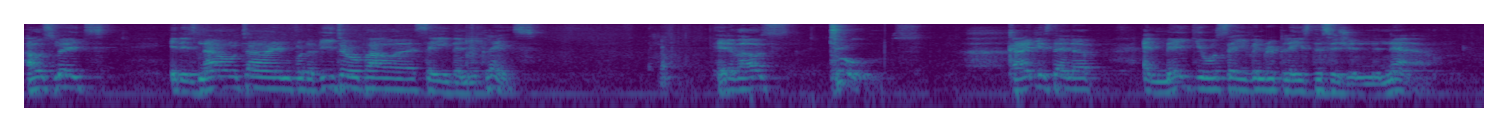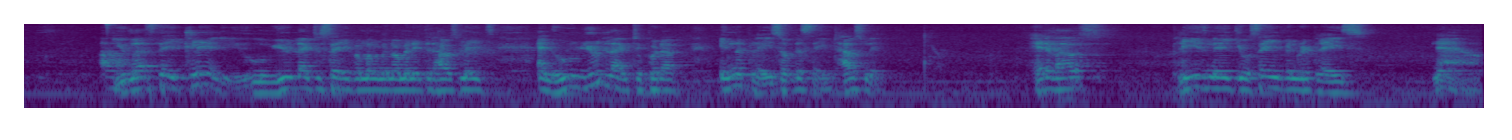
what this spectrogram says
Housemates, it is now time for the veto power save and replace. Head of house, Tulz. Kindly stand up and make your save and replace decision now. You must state clearly whom you'd like to save among the nominated housemates and whom you'd like to put up in the place of the saved housemate. Head of house, please make your save and replace now.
